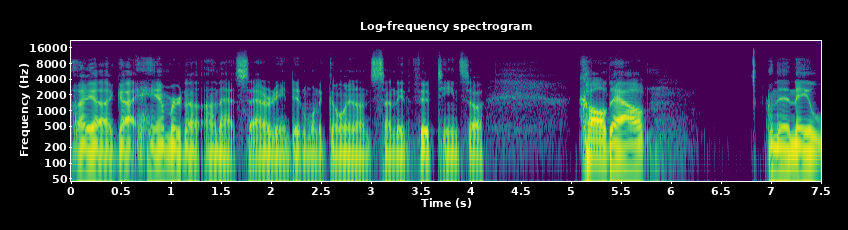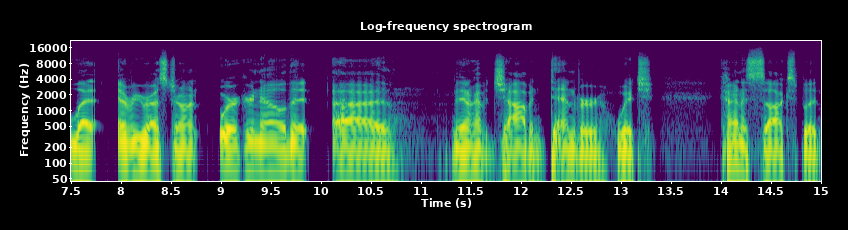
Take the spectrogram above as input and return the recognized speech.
I uh, got hammered on that Saturday and didn't want to go in on Sunday the 15th. So called out, and then they let every restaurant worker know that uh, they don't have a job in Denver, which kind of sucks. But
